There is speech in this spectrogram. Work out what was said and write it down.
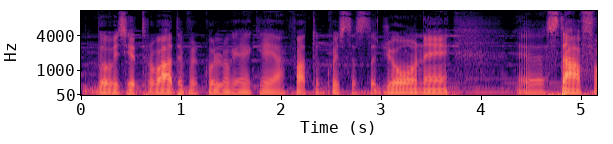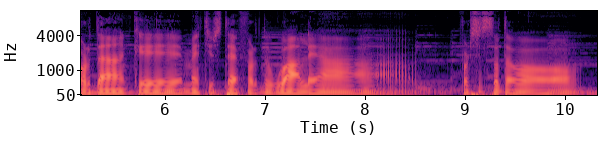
dove si è trovata per quello che, che ha fatto in questa stagione. Eh, Stafford anche, Matthew Stafford uguale a... forse è stato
